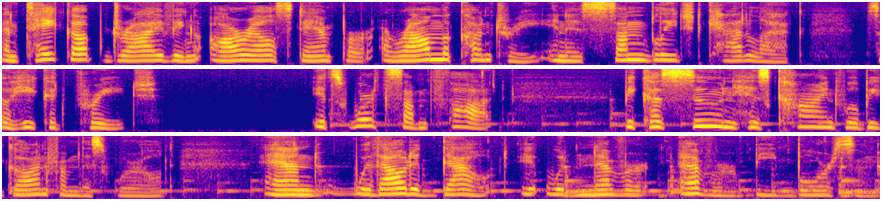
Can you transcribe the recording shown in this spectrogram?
and take up driving R.L. Stamper around the country in his sun bleached Cadillac so he could preach. It's worth some thought, because soon his kind will be gone from this world and without a doubt, it would never, ever be boresome.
